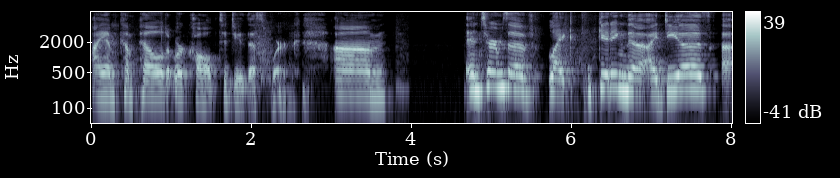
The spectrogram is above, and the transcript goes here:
I am compelled or called to do this work. Um, in terms of like getting the ideas, uh,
